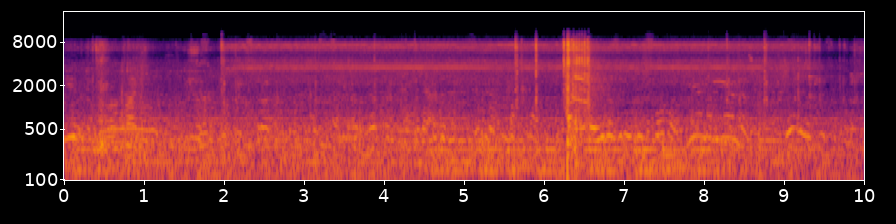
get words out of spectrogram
и. Да, разрезы сломал. Вообще хорошо.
